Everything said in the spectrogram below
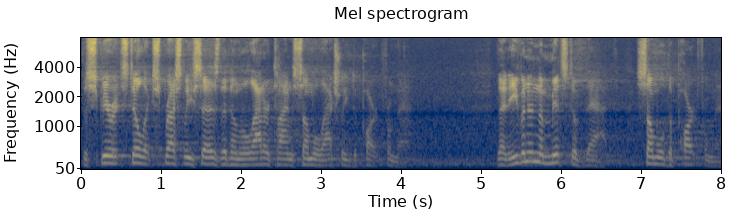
the Spirit still expressly says that in the latter times some will actually depart from that. That even in the midst of that, some will depart from that.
